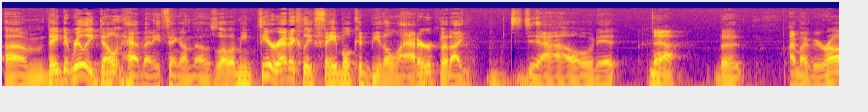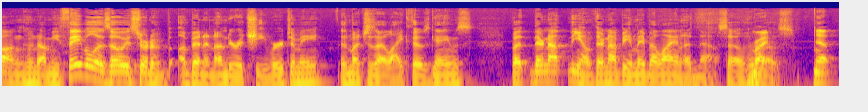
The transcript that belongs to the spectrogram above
Um, they d- really don't have anything on those low. I mean, theoretically, Fable could be the latter, but I doubt it. Yeah. But I might be wrong. Who knows? I mean, Fable has always sort of been an underachiever to me, as much as I like those games. But they're not, you know, they're not being made by Lionhead now. So who Right. knows? Yep.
